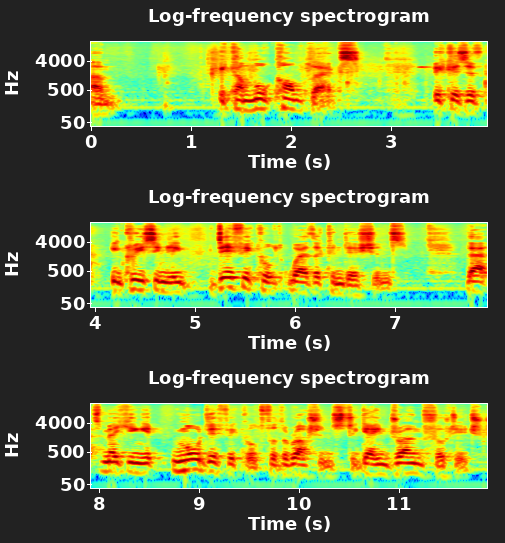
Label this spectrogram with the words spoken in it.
um, become more complex because of increasingly difficult weather conditions that's making it more difficult for the Russians to gain drone footage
